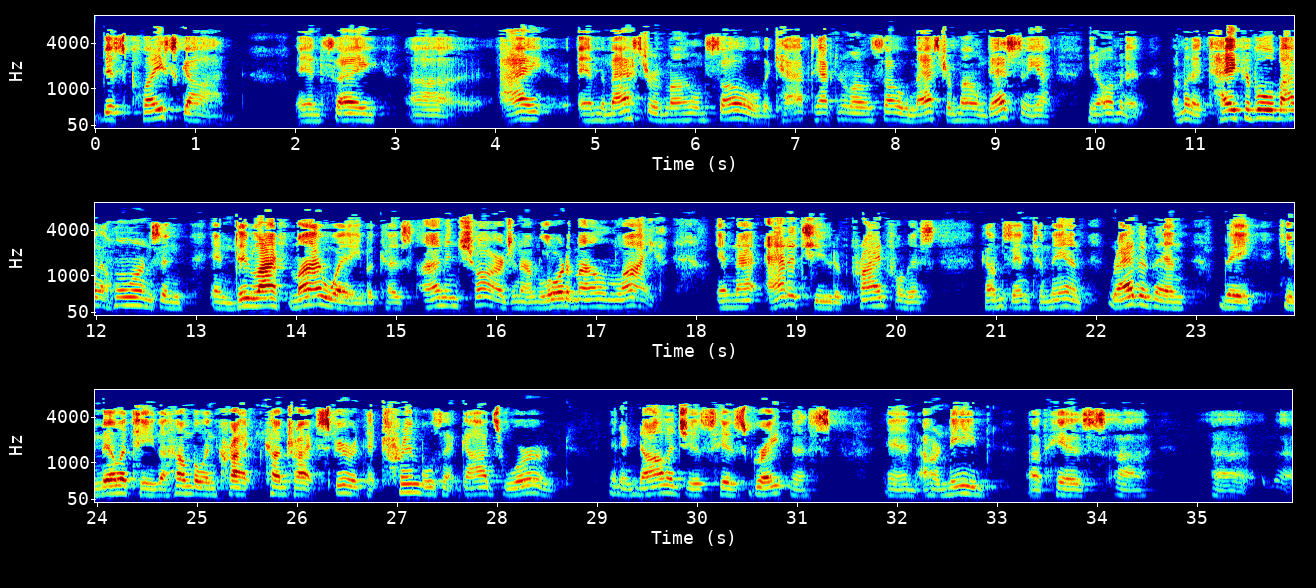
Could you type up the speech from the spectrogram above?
displace God and say, uh, I am the master of my own soul, the cap- captain of my own soul, the master of my own destiny. I, you know, I'm going to I'm going to take the bull by the horns and and do life my way because I'm in charge and I'm lord of my own life. And that attitude of pridefulness comes into man rather than the humility, the humble and contrite spirit that trembles at God's word and acknowledges His greatness and our need of His uh, uh,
